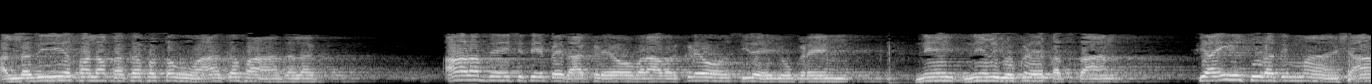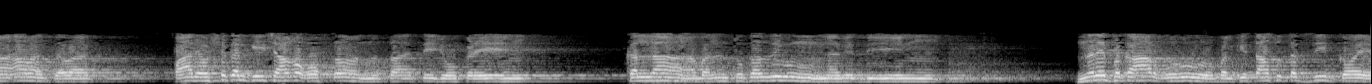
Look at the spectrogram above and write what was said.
الذي خلقك فسواك فعدلك عرب دے چتے پیدا کرے ہو برابر کرے ہو سیدھے جو کرے نیغ جو کرے قطستان فی آئی صورت ما شاء رکبک پارے و شکل کی شاق غفتان تے جو کرے کلا بل تکذبون بالدین۔ نرے پکار غرور، بلکہ تاسو تکذیب کوئے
